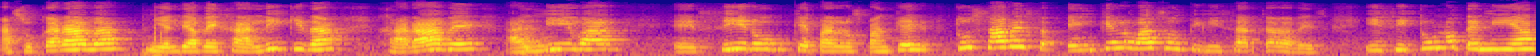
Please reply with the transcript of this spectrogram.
azucarada, miel de abeja líquida, jarabe, almíbar, eh, sirup, que para los panqueques, tú sabes en qué lo vas a utilizar cada vez. Y si tú no tenías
